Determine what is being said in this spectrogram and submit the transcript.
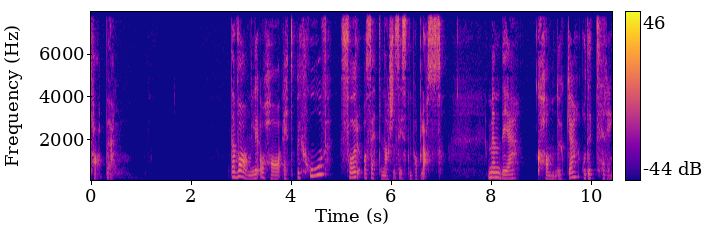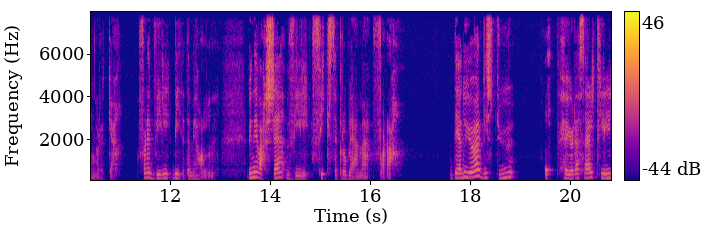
tape. Det er vanlig å ha et behov for å sette narsissisten på plass. Men det kan du ikke, og det trenger du ikke. For det vil bite dem i halen. Universet vil fikse problemet for deg. Det du gjør hvis du opphøyer deg selv til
